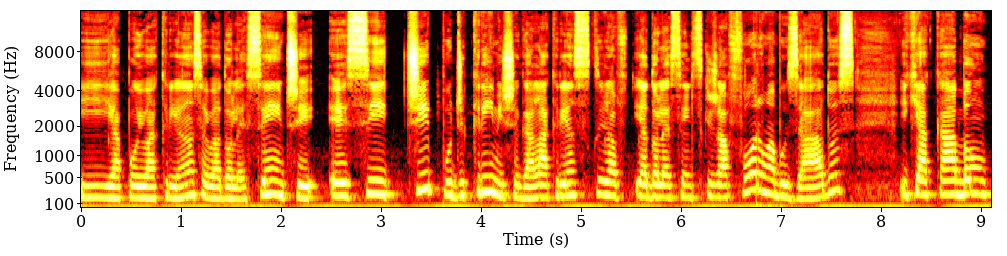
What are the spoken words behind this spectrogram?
e Apoio à Criança e ao Adolescente, esse tipo de crime chegar lá, crianças já, e adolescentes que já foram abusados e que acabam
